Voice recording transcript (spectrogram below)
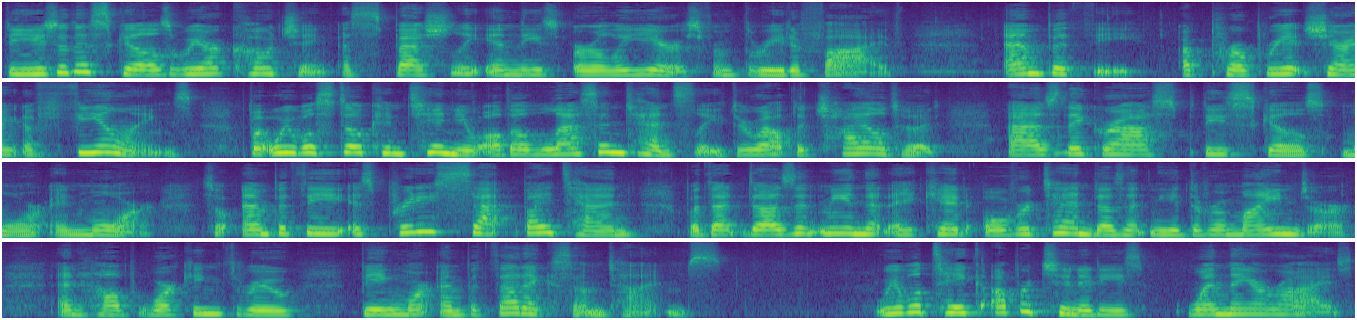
These are the skills we are coaching, especially in these early years from 3 to 5 empathy, appropriate sharing of feelings, but we will still continue, although less intensely, throughout the childhood as they grasp these skills more and more. So, empathy is pretty set by 10, but that doesn't mean that a kid over 10 doesn't need the reminder and help working through being more empathetic sometimes. We will take opportunities when they arise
